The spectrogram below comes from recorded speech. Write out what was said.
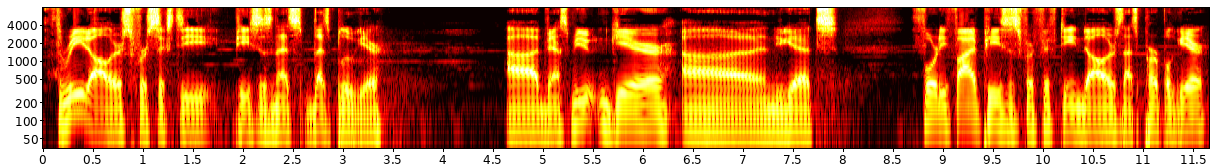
three dollars for sixty pieces, and that's that's blue gear. Uh, advanced mutant gear, uh, and you get forty-five pieces for fifteen dollars. That's purple gear.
